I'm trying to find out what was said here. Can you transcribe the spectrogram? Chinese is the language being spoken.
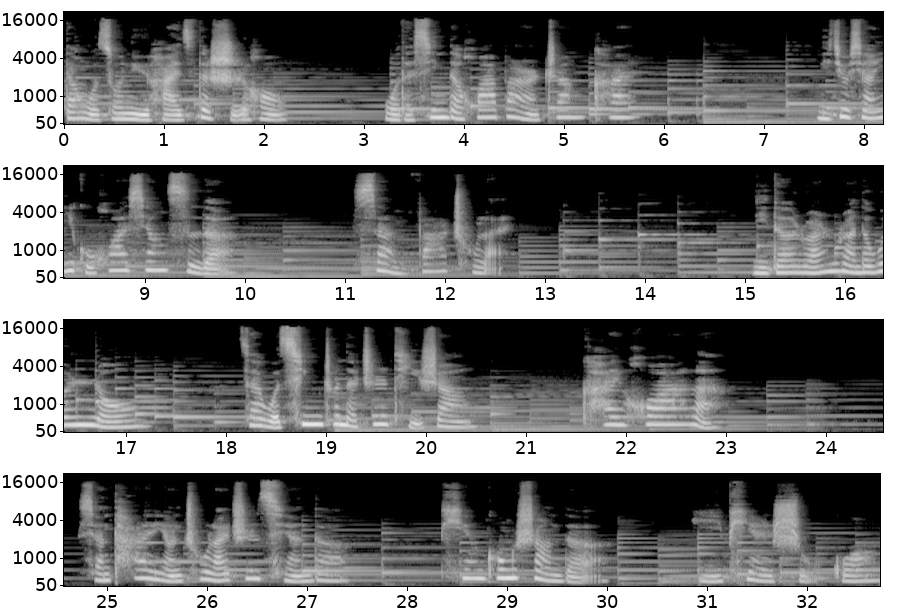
当我做女孩子的时候，我的心的花瓣儿张开，你就像一股花香似的。散发出来，你的软软的温柔，在我青春的肢体上开花了，像太阳出来之前的天空上的一片曙光。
